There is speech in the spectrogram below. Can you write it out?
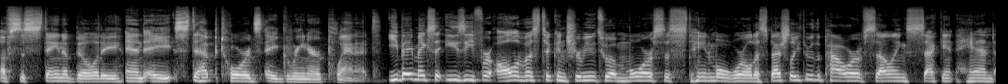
of sustainability and a step towards a greener planet. eBay makes it easy for all of us to contribute to a more sustainable world, especially through the power of selling second-hand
